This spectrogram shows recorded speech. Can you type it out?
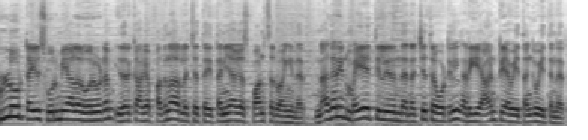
உள்ளூர் டைல்ஸ் உரிமையாளர் ஒருவரிடம் இதற்காக பதினாறு லட்சத்தை தனியாக ஸ்பான்சர் வாங்கினர். நகரின் மையத்தில் இருந்த நட்சத்திர ஓட்டலில் நடிகை ஆண்ட்ரியாவை தங்க வைத்தனர்.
